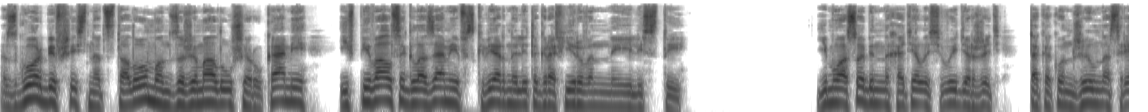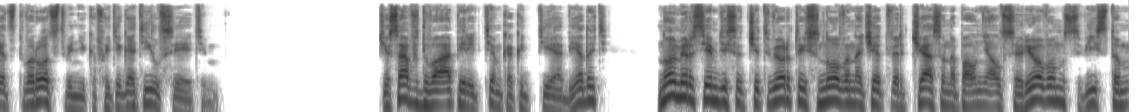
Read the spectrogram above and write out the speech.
Сгорбившись над столом, он зажимал уши руками и впивался глазами в скверно литографированные листы. Ему особенно хотелось выдержать, так как он жил на средства родственников и тяготился этим. Часа в два перед тем, как идти обедать, номер 74 снова на четверть часа наполнялся ревом, свистом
